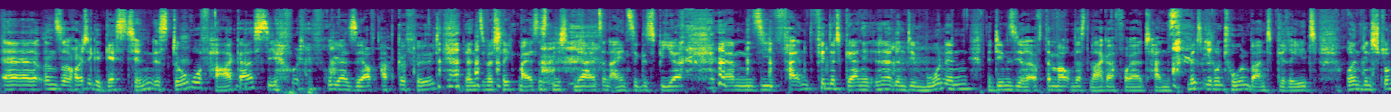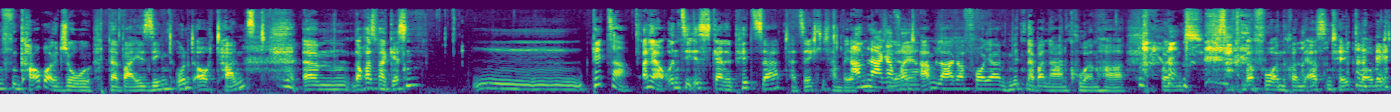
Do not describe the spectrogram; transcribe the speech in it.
Äh, unsere heutige Gästin ist Doro Farkas. Sie wurde früher sehr oft abgefüllt, denn sie verträgt meistens nicht mehr als ein einziges Bier. Ähm, sie findet gerne den inneren Dämonen, mit dem sie öfter mal um das Lagerfeuer tanzt, mit ihrem Tonbandgerät und den schlumpfen Cowboy Joe dabei singt und auch tanzt. Ähm, noch was vergessen? Mm, Pizza. Ah ja, und sie isst gerne Pizza. Tatsächlich haben wir ja am schon Lagerfeuer. Erklärt, am Lagerfeuer mit einer Bananenkur im Haar. Und das hatten wir vorhin noch im ersten Take, glaube ich.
